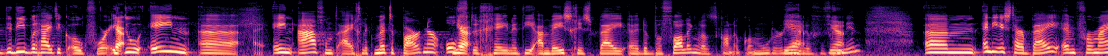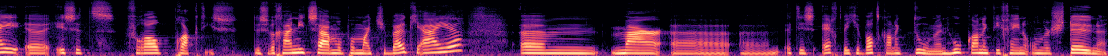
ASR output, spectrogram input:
die, die, bereid ik ook voor. Ja. Ik doe één, één avond eigenlijk met de partner of ja. degene die aanwezig is bij de bevalling. Dat kan ook een moeder zijn of een vriendin. Um, en die is daarbij. En voor mij is het vooral praktisch. Dus we gaan niet samen op een matje buikje aaien. Um, maar uh, uh, het is echt, weet je, wat kan ik doen en hoe kan ik diegene ondersteunen?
